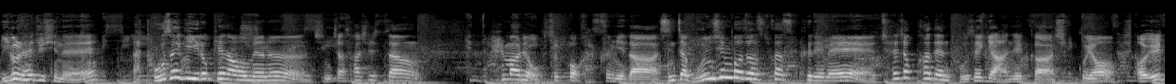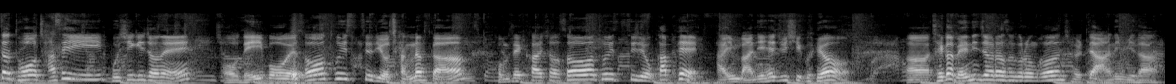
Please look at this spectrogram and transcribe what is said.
이걸 해주시네. 야, 도색이 이렇게 나오면은 진짜 사실상 할 말이 없을 것 같습니다. 진짜 문신 버전 스타스크림에 최적화된 도색이 아닐까 싶고요. 어, 일단 더 자세히 보시기 전에 어, 네이버에서 토이스튜디오 장난감 검색하셔서 토이스튜디오 카페 가입 많이 해주시고요. 어, 제가 매니저라서 그런 건 절대 아닙니다.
